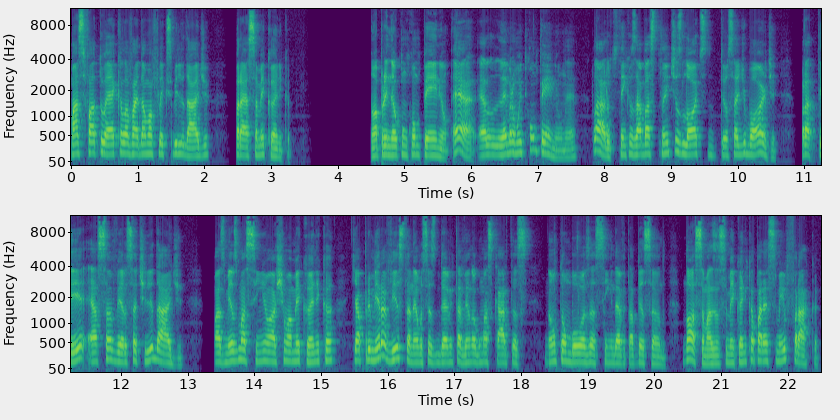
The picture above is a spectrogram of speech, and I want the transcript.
mas fato é que ela vai dar uma flexibilidade para essa mecânica. Não aprendeu com Companion. É, ela lembra muito Companion, né? Claro, tu tem que usar bastante slots do teu sideboard para ter essa versatilidade. Mas mesmo assim, eu acho uma mecânica que à primeira vista, né, vocês devem estar tá vendo algumas cartas não tão boas assim, devem estar tá pensando: "Nossa, mas essa mecânica parece meio fraca".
